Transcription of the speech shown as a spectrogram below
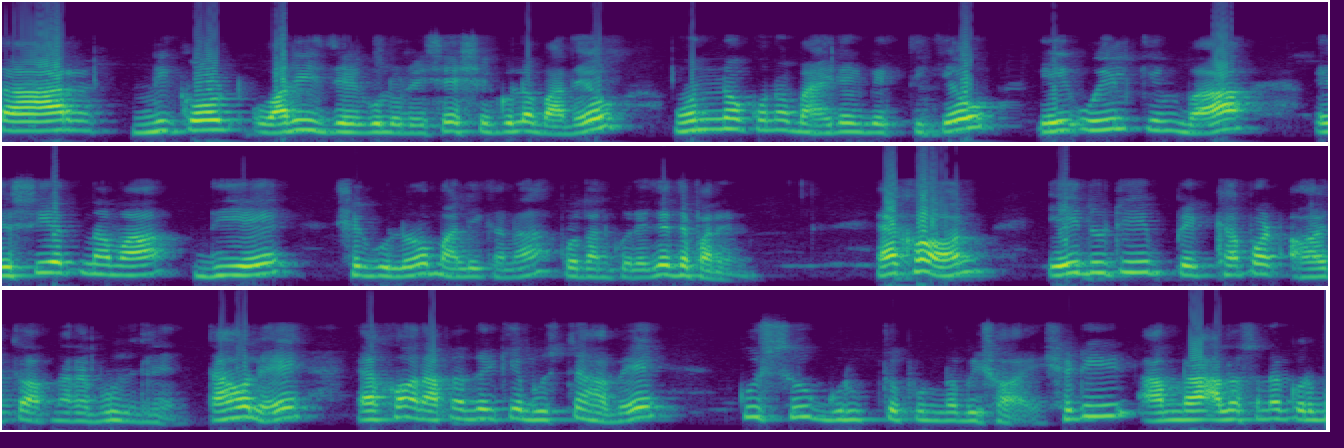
তার নিকট ওয়ারিস যেগুলো রয়েছে সেগুলো বাদেও অন্য কোনো বাইরের ব্যক্তিকেও এই উইল কিংবা এসিয়তনামা দিয়ে সেগুলো মালিকানা প্রদান করে যেতে পারেন। এখন এই দুটি প্রেক্ষাপট হয়তো আপনারা বুঝলেন। তাহলে এখন আপনাদেরকে বুঝতে হবে কিছু গুরুত্বপূর্ণ বিষয়। সেটি আমরা আলোচনা করব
